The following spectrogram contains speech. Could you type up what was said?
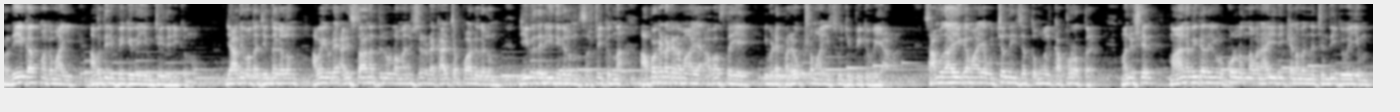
പ്രതീകാത്മകമായി അവതരിപ്പിക്കുകയും ചെയ്തിരിക്കുന്നു. ജാതിമത ചിന്തകളും അവയുടെ അടിസ്ഥാനത്തിലുള്ള മനുഷ്യരുടെ കാഴ്ചപ്പാടുകളും ജീവിത രീതികളും സൃഷ്ടിക്കുന്ന അപകടകരമായ അവസ്ഥയെ ഇവിടെ പരോക്ഷമായി സൂചിപ്പിക്കുകയാണ്. സാമുദായികമായ ഉച്ചനീചത്വങ്ങൾക്കപ്പുറത്ത് മനുഷ്യൻ മാനവികത ഉൾക്കൊള്ളുന്നവനായിരിക്കണമെന്ന് ചിന്തിക്കുകയും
